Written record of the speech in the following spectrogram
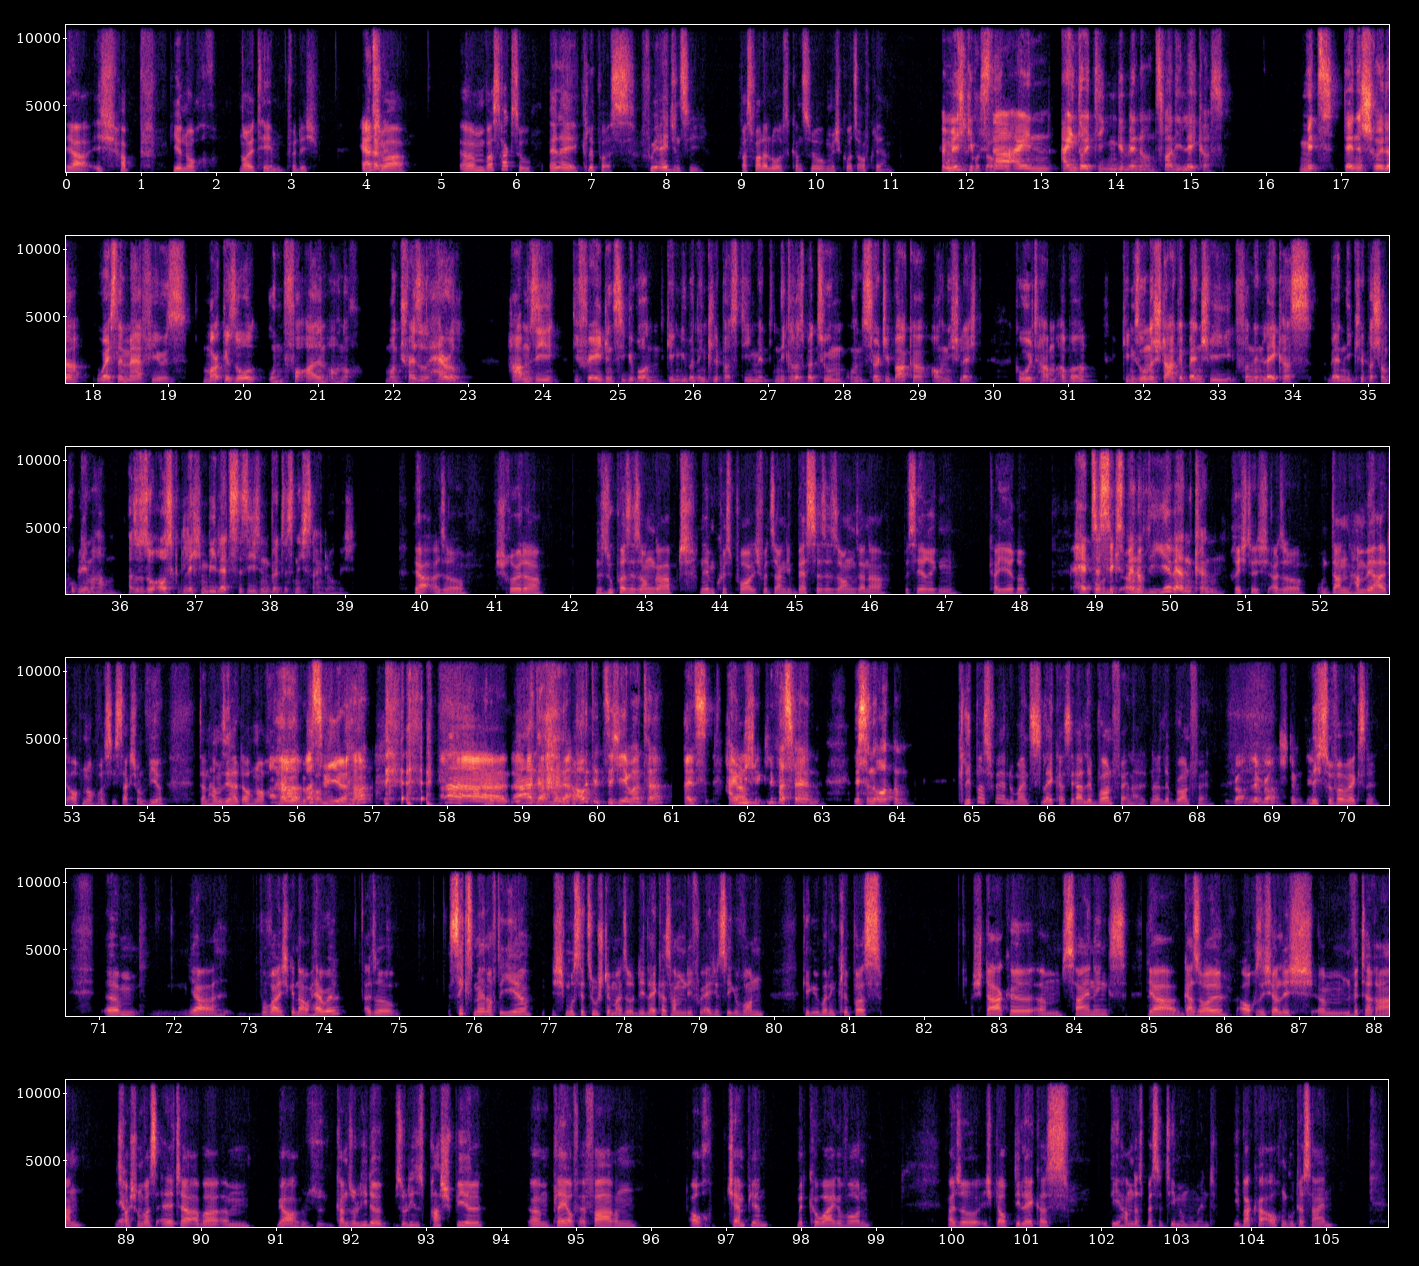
Ja, ich habe hier noch neue Themen für dich. Ja, Und zwar, ähm, was sagst du? LA Clippers, Free Agency. Was war da los? Kannst du mich kurz aufklären? Für Und mich gibt es da einen eindeutigen Gewinner und zwar die Lakers. Mit Dennis Schröder, Wesley Matthews, Marc Gasol und vor allem auch noch Montrezl Harrell haben sie die Free Agency gewonnen gegenüber den Clippers, die mit Nicolas Batum und Sergi Barker auch nicht schlecht geholt haben. Aber gegen so eine starke Bench wie von den Lakers werden die Clippers schon Probleme haben. Also so ausgeglichen wie letzte Season wird es nicht sein, glaube ich. Ja, also Schröder, eine super Saison gehabt, neben Chris Paul. Ich würde sagen, die beste Saison seiner bisherigen Karriere. Hätte Und, Six Man ähm, of the Year werden können. Richtig, also, und dann haben wir halt auch noch, was ich sag schon wir, dann haben sie halt auch noch Aha, Harrell was bekommen. wir, ha? ah, da, da, da outet sich jemand, ha? Als heimlicher Clippers-Fan. Ist in Ordnung. Clippers-Fan? Du meinst Lakers, ja, LeBron-Fan halt, ne? LeBron-Fan. LeBron, LeBron stimmt. Ja. Nicht zu verwechseln. Ähm, ja, wo war ich? Genau, Harrell, also Six Man of the Year. Ich muss dir zustimmen. Also die Lakers haben die Free Agency gewonnen gegenüber den Clippers. Starke ähm, Signings. Ja, Gasol auch sicherlich ähm, ein Veteran. Ja. Zwar schon was älter, aber ähm, ja, kann solide, solides Passspiel, ähm, Playoff erfahren, auch Champion mit Kawhi geworden. Also ich glaube, die Lakers, die haben das beste Team im Moment. Ibaka auch ein guter Sign,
